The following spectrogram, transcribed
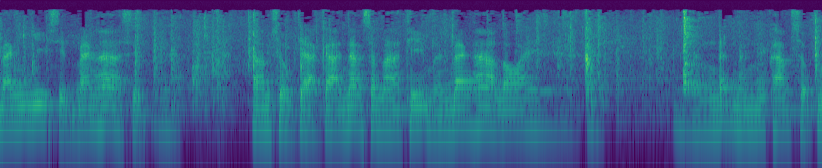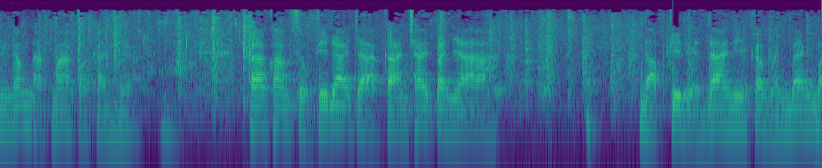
แบงค์ยี่สิบแบงค์ห้าสิบ ความสุขจากการนั่งสมาธิเหมือนแบงค์ห้าร้อยมันมันมีความสุขมีน้ำหนักมากกว่ากันเยอะถ้าความสุขที่ได้จากการใช้ปัญญาดับกิเลสได้นี่ก็เหมือนแบงค์ใบ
